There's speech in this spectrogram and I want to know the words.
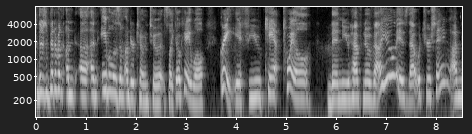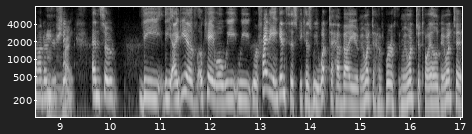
there's a bit of an un, uh, an ableism undertone to it. It's like okay well great. If you can't toil then you have no value. Is that what you're saying? I'm not Mhm, understanding. And so the the idea of okay well we we we're fighting against this because we want to have value and we want to have worth and we want to toil and we want to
